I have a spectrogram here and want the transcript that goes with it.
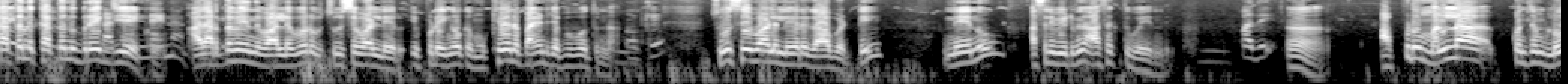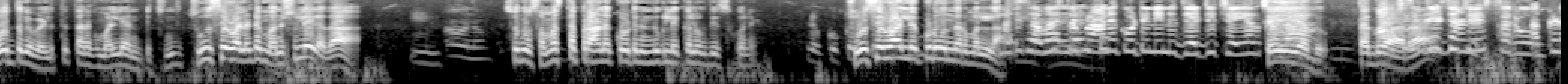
కథను కథను బ్రేక్ చేయకు అది అర్థమైంది వాళ్ళు ఎవరు చూసేవాళ్ళు లేరు. ఇప్పుడు ఇంకొక ముఖ్యమైన పాయింట్ చెప్పబోతున్నా. ఓకే. చూసేవాళ్ళు లేరు కాబట్టి నేను అసలు వీటి మీద ఆసక్తి పోయింది. అది. అప్పుడు మళ్ళా కొంచెం లోతుగా వెళితే తనకు మళ్ళీ అనిపించింది. చూసేవాళ్ళు అంటే మనుషులే కదా. అవును. సో నువ్వు సమస్త ప్రాణకోటిని ఎందుకు లెక్కలోకి తీసుకోలే? చూసేవాళ్ళు ఎప్పుడు ఉన్నారు మళ్ళా? అంటే సమస్త ప్రాణకోటి నేను జడ్జి చేయదు చెయ్యదు. తద్వారా జడ్జి చేస్తారు. అక్కడ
